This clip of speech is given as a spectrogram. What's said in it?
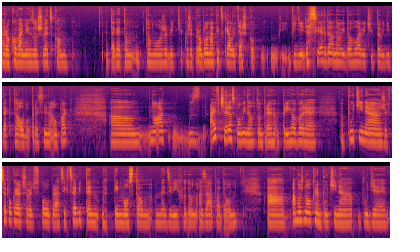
rokovaniach so Švedskom tak aj to, to môže byť akože problematické, ale ťažko vidieť asi Erdoánovi do hlavy, či to vidí takto, alebo presne naopak. No a aj včera spomínal v tom príhovore Putina, že chce pokračovať v spolupráci, chce byť ten, tým mostom medzi východom a západom. A, a možno okrem Putina bude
